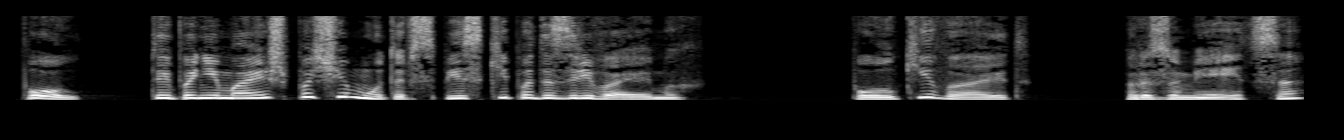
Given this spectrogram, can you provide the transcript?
«Пол, ты понимаешь, почему ты в списке подозреваемых?» Пол кивает. «Разумеется.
